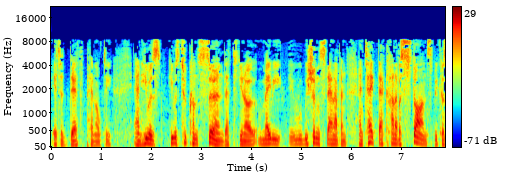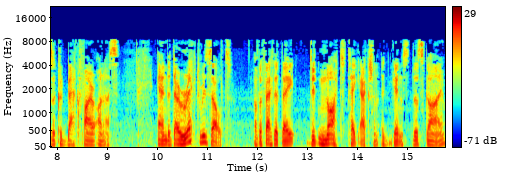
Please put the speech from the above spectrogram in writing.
it's a death penalty. And he was, he was too concerned that, you know, maybe we shouldn't stand up and, and take that kind of a stance because it could backfire on us. And the direct result of the fact that they did not take action against this guy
